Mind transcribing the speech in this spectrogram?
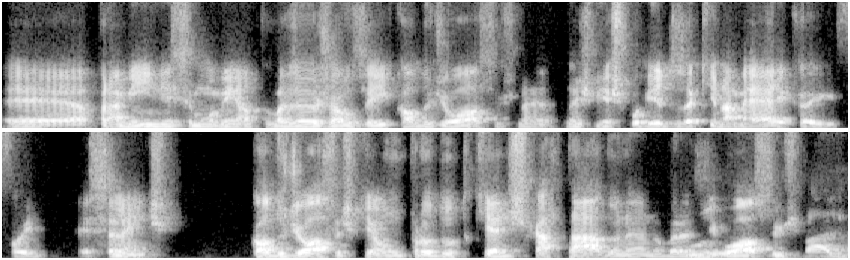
é, para mim nesse momento. Mas eu já usei caldo de ossos né, nas minhas corridas aqui na América e foi excelente. Caldo de ossos, que é um produto que é descartado né, no Brasil, uh, ossos vale.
